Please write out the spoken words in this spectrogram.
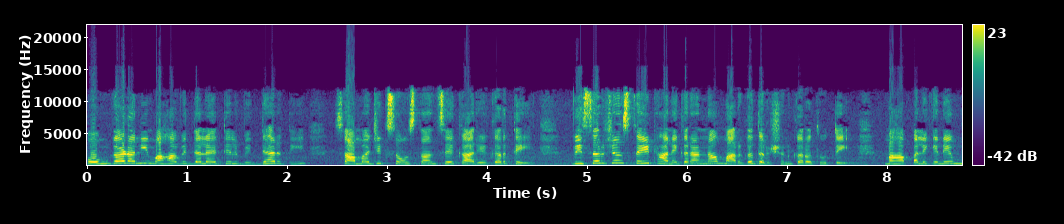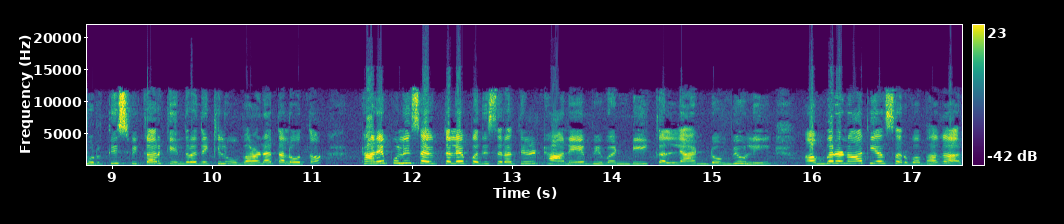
होमगार्ड आणि महाविद्यालयातील विद्यार्थी सामाजिक संस्थांचे कार्यकर्ते विसर्जन स्थळी ठाणेकरांना मार्गदर्शन करत होते. महापालिकेने मूर्ती स्वीकार केंद्र देखील उभारण्यात आलं होतं. ठाणे पोलीस आयुक्तालय परिसरातील ठाणे भिवंडी कल्याण डोंबिवली अंबरनाथ या सर्व भागात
